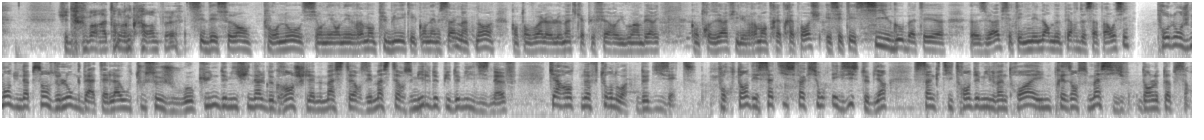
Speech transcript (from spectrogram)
Je vais devoir attendre encore un peu. C'est décevant pour nous si on est, on est vraiment public et qu'on aime ça. Maintenant, quand on voit le, match qu'a pu faire Hugo Humbert contre Zverev, il est vraiment très très proche. Et c'était si Hugo battait euh, Zverev, c'était une énorme perf de sa part aussi prolongement d'une absence de longue date, là où tout se joue. Aucune demi-finale de Grand Chelem Masters et Masters 1000 depuis 2019. 49 tournois de disette. Pourtant, des satisfactions existent bien. 5 titres en 2023 et une présence massive dans le top 100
